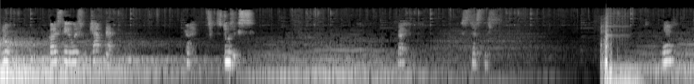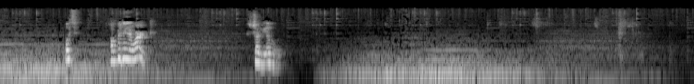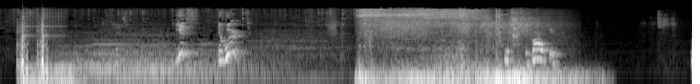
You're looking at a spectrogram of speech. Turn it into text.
No! Gotta stay away from Catnap. Right, let's do this. Right. Let's test this. Hmm? What? How come it work? Let's try the other one.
